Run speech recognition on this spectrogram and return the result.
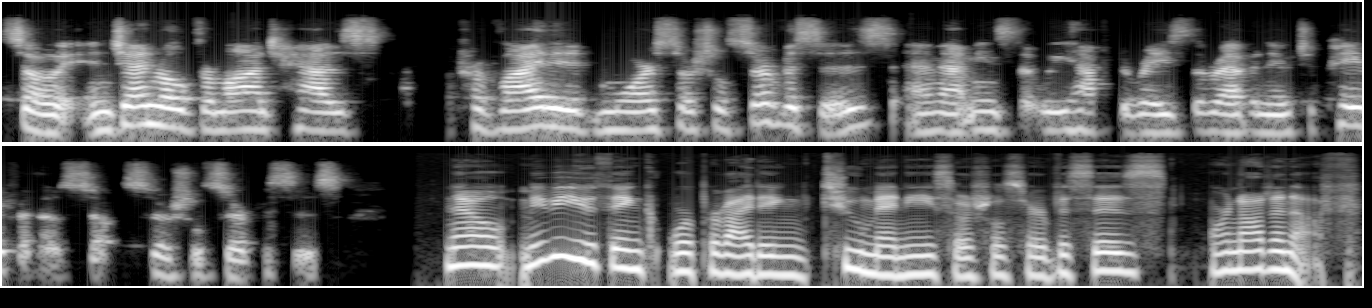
So, in general, Vermont has provided more social services, and that means that we have to raise the revenue to pay for those so- social services. Now, maybe you think we're providing too many social services or not enough.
